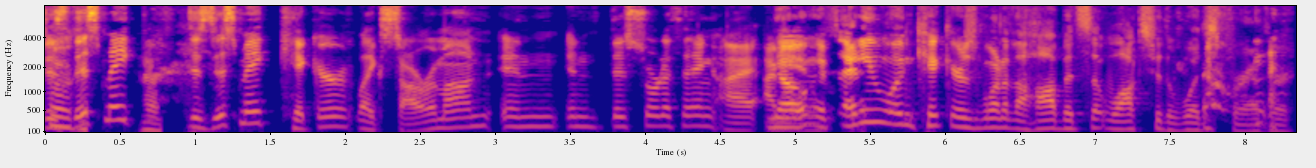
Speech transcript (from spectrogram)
does this make does this make Kicker like Saruman in in this sort of thing? I, I no, mean, if anyone kickers one of the hobbits that walks through the woods forever,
